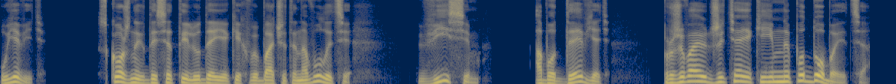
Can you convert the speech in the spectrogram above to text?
Уявіть, з кожних 10 людей, яких ви бачите на вулиці, 8 або 9 проживають життя, яке їм не подобається,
